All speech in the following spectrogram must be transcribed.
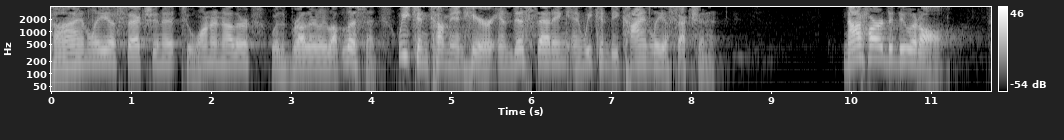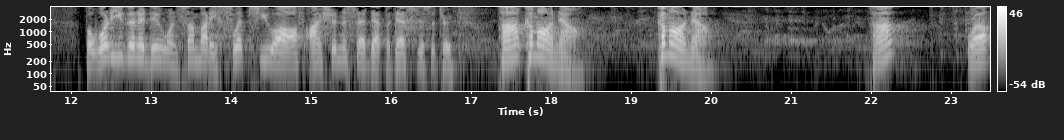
kindly affectionate to one another with brotherly love. Listen, we can come in here in this setting and we can be kindly affectionate. Not hard to do at all. But what are you going to do when somebody flips you off? I shouldn't have said that, but that's just the truth. Huh? Come on now. Come on now. Huh? Well,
